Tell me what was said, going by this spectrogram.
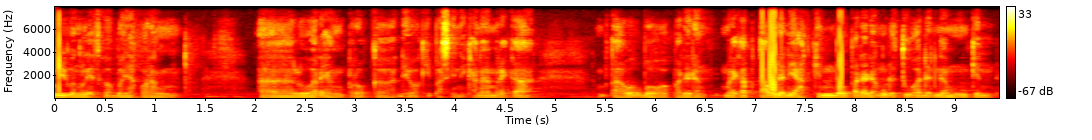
Gue juga ngeliat kok banyak orang uh, luar yang pro ke Dewa Kipas ini. Karena mereka tahu bahwa Padadang mereka tahu dan yakin bahwa Padadang udah tua dan gak mungkin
